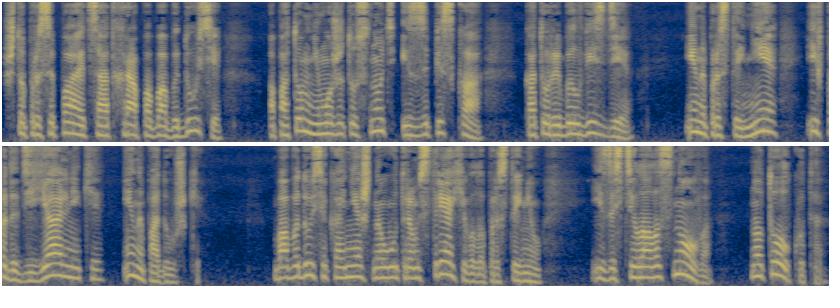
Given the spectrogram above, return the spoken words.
что просыпается от храпа бабы Дуси, а потом не может уснуть из-за песка, который был везде, и на простыне, и в пододеяльнике, и на подушке. Баба Дуся, конечно, утром встряхивала простыню и застилала снова, но толку-то.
